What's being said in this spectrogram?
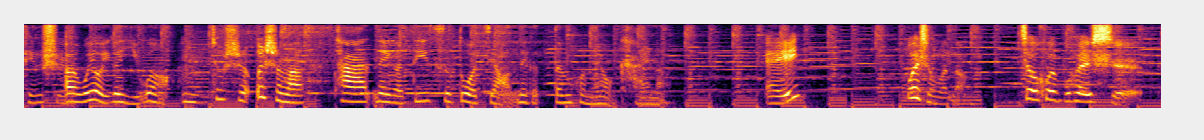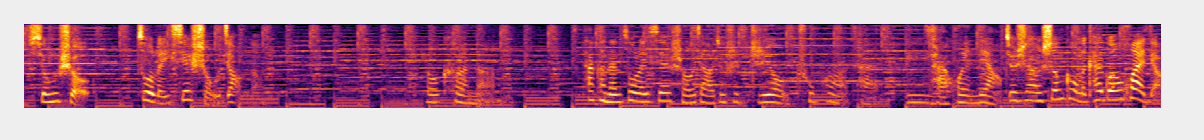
平时呃，我有一个疑问啊，嗯就是为什么他那个第一次跺脚那个灯会没有开呢？哎，为什么呢？这会不会使凶手做了一些手脚呢？有可能，他可能做了一些手脚，就是只有触碰了才、嗯才会亮。就是让声控的开关坏掉，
